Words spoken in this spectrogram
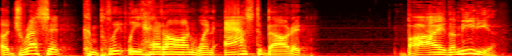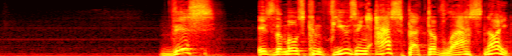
address it completely head on when asked about it by the media. This is the most confusing aspect of last night.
